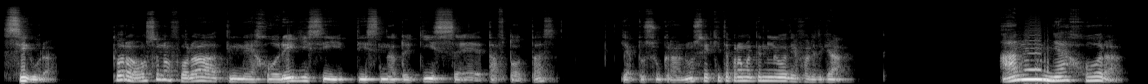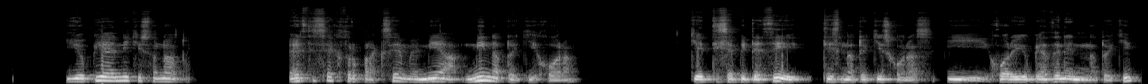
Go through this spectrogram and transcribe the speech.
σίγουρα. Τώρα όσον αφορά την χορήγηση της νατοικής ε, ταυτότητας για τους Ουκρανούς, εκεί τα πράγματα είναι λίγο διαφορετικά. Αν μια χώρα η οποία ανήκει στο ΝΑΤΟ έρθει σε εχθροπραξία με μια μη νατοική χώρα και της επιτεθεί της νατοικής χώρας η χώρα η οποία δεν είναι νατοική,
